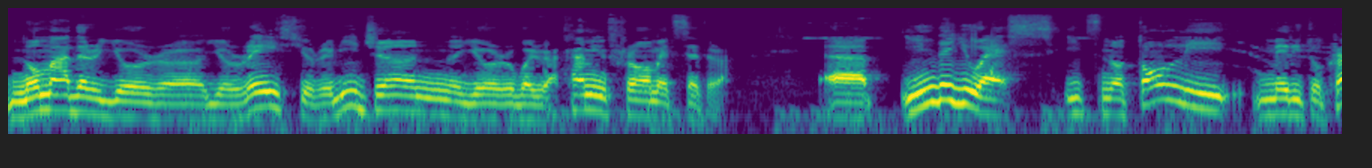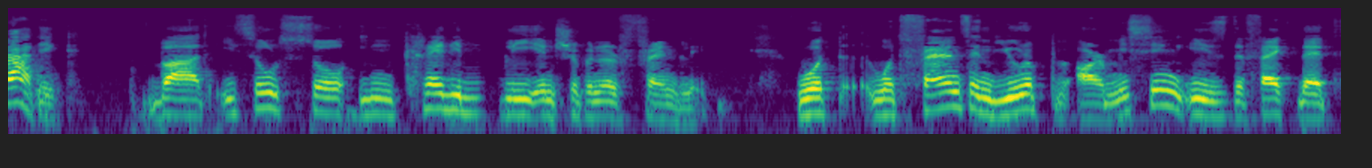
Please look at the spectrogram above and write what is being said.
no matter your, uh, your race, your religion, your, where you are coming from, etc. Uh, in the US, it's not only meritocratic, but it's also incredibly entrepreneur friendly. What, what France and Europe are missing is the fact that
